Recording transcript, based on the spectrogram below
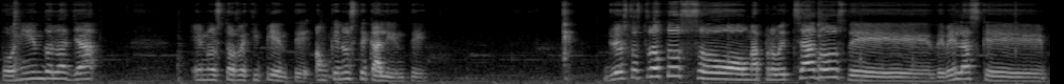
poniéndola ya en nuestro recipiente, aunque no esté caliente. Yo estos trozos son aprovechados de, velas que...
